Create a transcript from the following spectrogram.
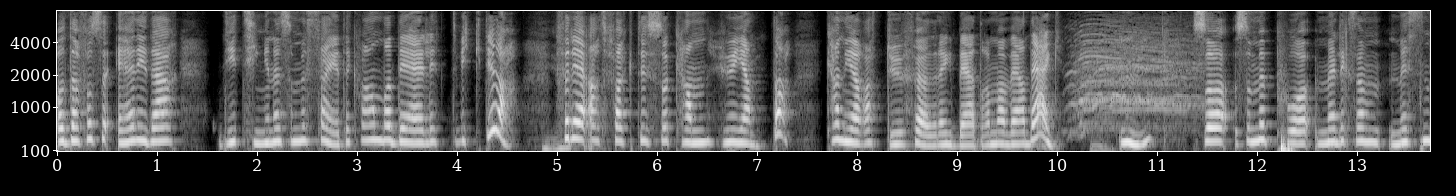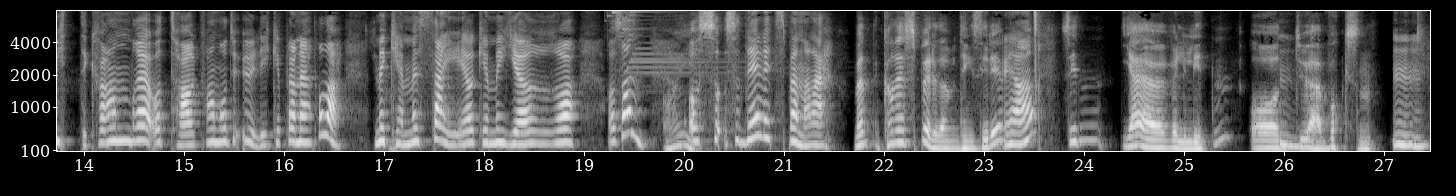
Og derfor så er de der de tingene som vi sier til hverandre, det er litt viktig, da. Ja. For det at faktisk så kan hun jenta kan gjøre at du føler deg bedre med å være deg. Mm. Så, så vi, på, vi, liksom, vi smitter hverandre og tar hverandre til ulike planeter, da. Med hvem vi sier og hva vi gjør og, og sånn. Og så, så det er litt spennende. Men kan jeg spørre deg om en ting, Siri? Ja. Siden jeg er veldig liten, og Mm. du er voksen, Mm.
